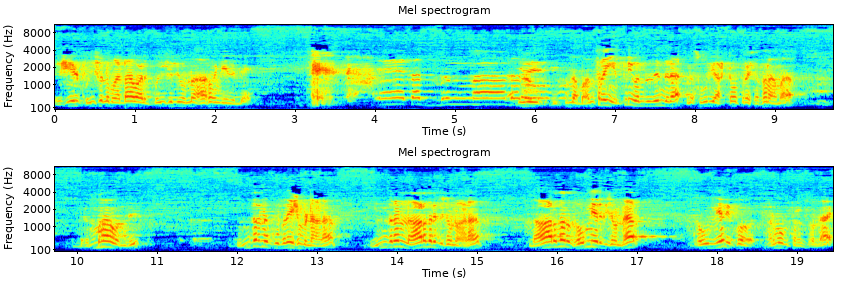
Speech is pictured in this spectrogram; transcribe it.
ரிஷிகள் பொய் சொல்ல மாட்டா அவளுக்கு பொய் சொல்லி ஒன்னும் ஆக வேண்டியதில்லை இந்த மந்திரம் எப்படி வந்ததுங்கிற இந்த சூரிய அஷ்டோத்திர சதனாமா பிரம்மா வந்து இந்திரனுக்கு உபதேசம் பண்ணானா இந்திரன் நாரதருக்கு சொன்னானா? நாரதர் சௌமியருக்கு சொன்னார். சௌமியர் இப்போ தர்மபுத்திரன் சொன்னார்.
